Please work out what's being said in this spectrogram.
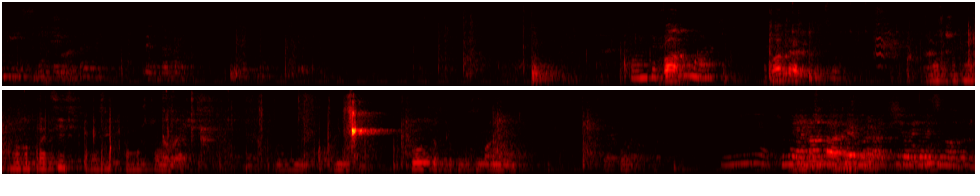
вместе вначале ставить? Лен, давай. Он так Ван. понимает. А куда тряпку сделать? Может быть, мне надо пройти язык, потому что вот здесь, видите, толщность будет максимально. Я понял. Нет, не, надо, надо, все восьмерки.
